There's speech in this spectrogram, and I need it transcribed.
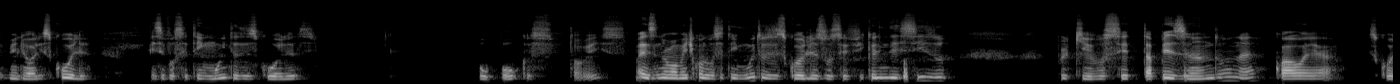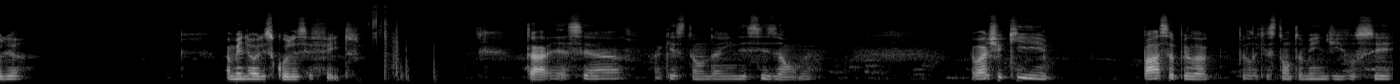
a melhor escolha. E se você tem muitas escolhas, ou poucas, talvez, mas normalmente quando você tem muitas escolhas, você fica indeciso porque você está pesando, né, qual é a escolha a melhor escolha a ser feita. Tá, essa é a, a questão da indecisão, né? Eu acho que passa pela, pela questão também de você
